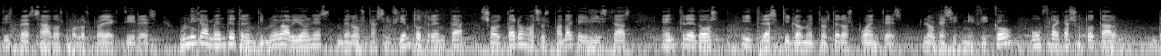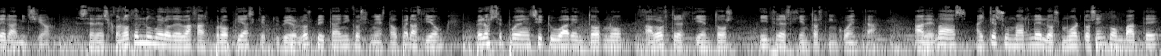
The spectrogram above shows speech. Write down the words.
dispersados por los proyectiles. Únicamente 39 aviones de los casi 130 soltaron a sus paracaidistas entre 2 y 3 kilómetros de los puentes, lo que significó un fracaso total de la misión. Se desconoce el número de bajas propias que tuvieron los británicos en esta operación, pero se pueden situar en torno a los 300 y 350. Además, hay que sumarle los muertos en combate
